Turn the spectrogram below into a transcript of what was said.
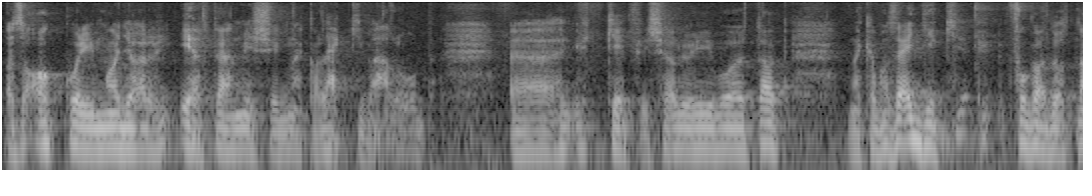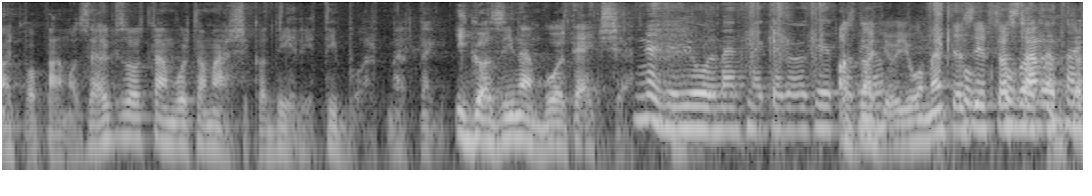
az akkori magyar értelmiségnek a legkiválóbb eh, képviselői voltak. Nekem az egyik fogadott nagypapám az Erk Zoltán volt, a másik a Déri Tibor, mert meg igazi nem volt egy se. Nagyon jól ment neked azért. Az nagyon jól ment, ezért aztán nem,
